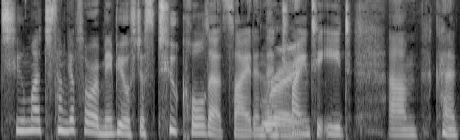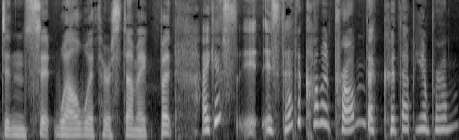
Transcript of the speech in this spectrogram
too much samgyeopsal, or maybe it was just too cold outside, and then Right. trying to eat um, kind of didn't sit well with her stomach. But I guess i- is that a common problem? That could that be a problem?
